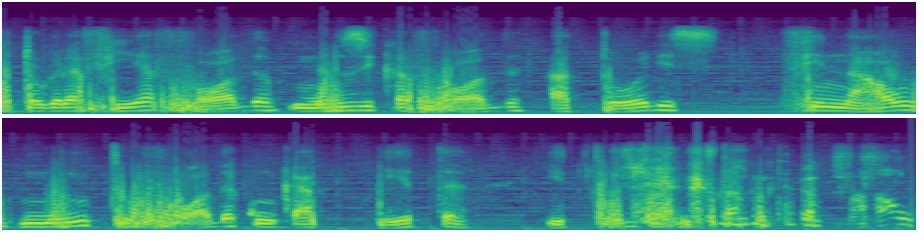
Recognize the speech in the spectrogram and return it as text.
fotografia foda, música foda, atores, final muito foda com capeta e tudo. Tu tá mal?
